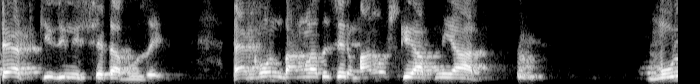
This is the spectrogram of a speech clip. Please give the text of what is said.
ট্যাট কি জিনিস সেটা বুঝে। এখন বাংলাদেশের মানুষকে আপনি আর মূল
